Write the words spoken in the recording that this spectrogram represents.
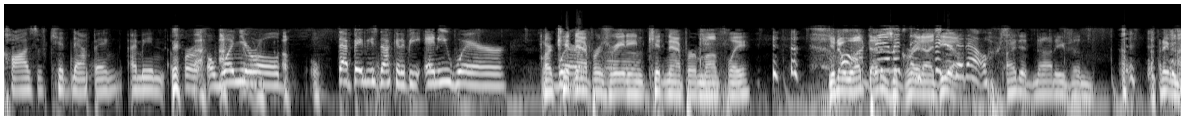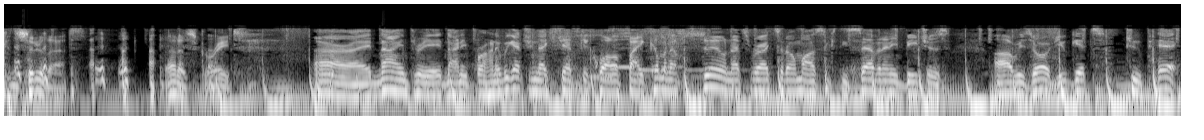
cause of kidnapping. I mean, for a one year old, that baby's not going to be anywhere. Our where- kidnappers reading Kidnapper Monthly. You know Oh, what? That is a great idea. it out. I did not even. I didn't even consider that. That is great. All right, 938-9400. We got your next chance to get qualified coming up soon. That's for Exit Omaha 67. Any beaches uh, resort you get to pick.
